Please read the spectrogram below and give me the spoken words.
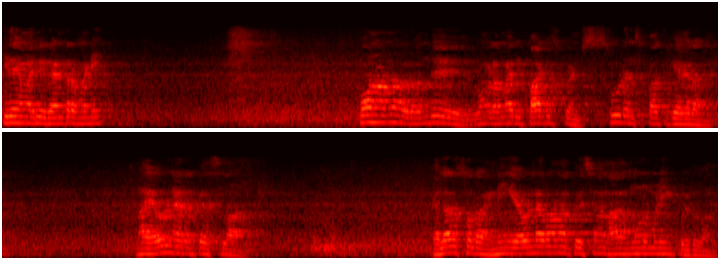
இதே மாதிரி ரெண்டரை மணி போனோன்னு அவர் வந்து உங்களை மாதிரி பார்ட்டிசிபெண்ட்ஸ் ஸ்டூடெண்ட்ஸ் பார்த்து கேட்குறாங்க நான் எவ்வளோ நேரம் பேசலாம்? எல்லாரும் சொல்கிறாங்க நீங்கள் எவ்வளோ நேரம் நான் பேசுங்க நான் மூணு மணிக்கு போயிடுவாங்க.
